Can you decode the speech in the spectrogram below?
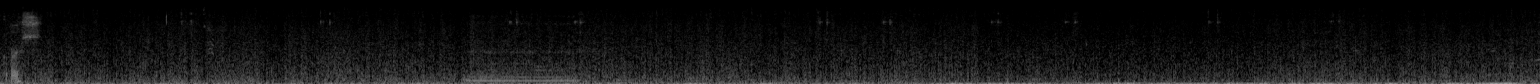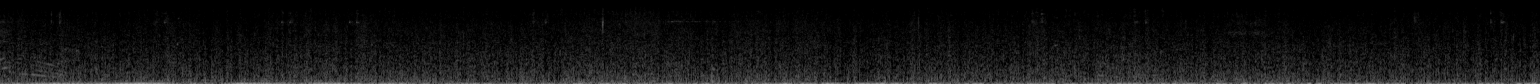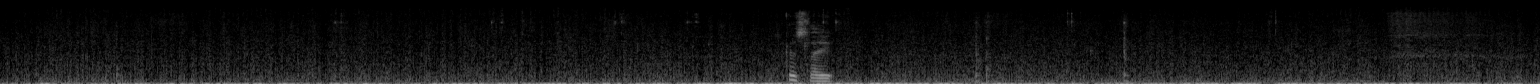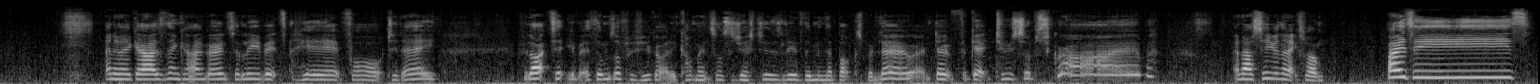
Gross. Uh, Go to sleep. Anyway, guys, I think I'm going to leave it here for today. If you liked it, give it a thumbs up. If you've got any comments or suggestions, leave them in the box below. And don't forget to subscribe. And I'll see you in the next one. Bye, -sies.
